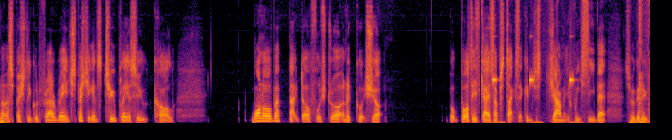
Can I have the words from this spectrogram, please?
Not especially good for our range, especially against two players who call one over, backdoor flush draw, and a gut shot. But both these guys have stacks that can just jam if we c bet. So we're going to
